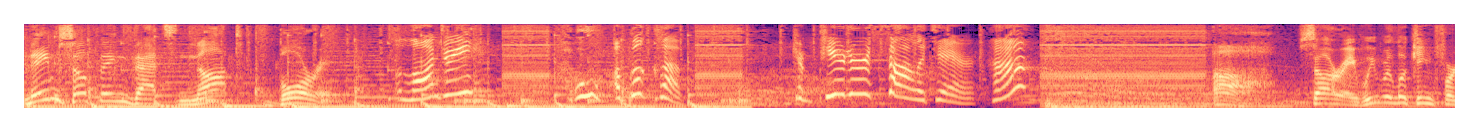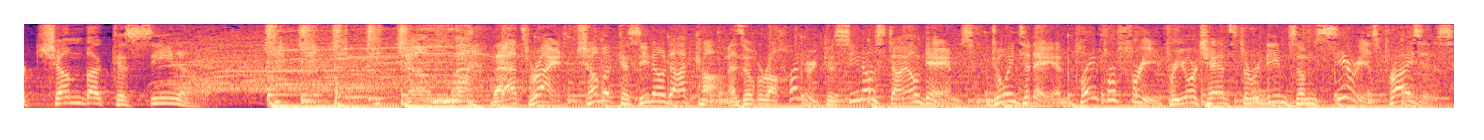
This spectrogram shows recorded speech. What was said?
Name something that's not boring. A laundry? Ooh, a book club. Computer solitaire, huh? Ah, sorry, we were looking for Chumba Casino. That's right. ChumbaCasino.com has over 100 casino style games. Join today and play for free for your chance to redeem some serious prizes.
